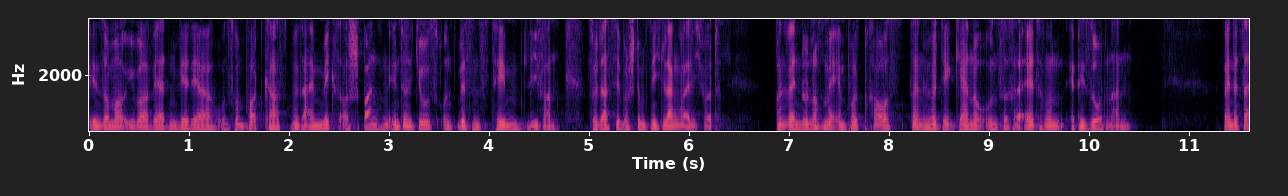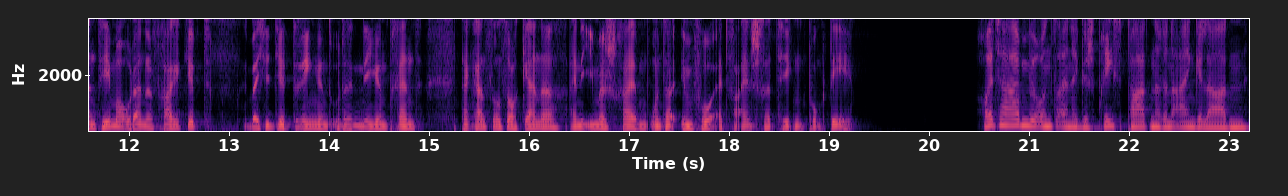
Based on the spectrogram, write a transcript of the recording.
Den Sommer über werden wir dir unseren Podcast mit einem Mix aus spannenden Interviews und Wissensthemen liefern, sodass dir bestimmt nicht langweilig wird. Und wenn du noch mehr Input brauchst, dann hör dir gerne unsere älteren Episoden an. Wenn es ein Thema oder eine Frage gibt, welche dir dringend unter den Nägeln brennt, dann kannst du uns auch gerne eine E-Mail schreiben unter info@vereinstrategen.de. Heute haben wir uns eine Gesprächspartnerin eingeladen,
